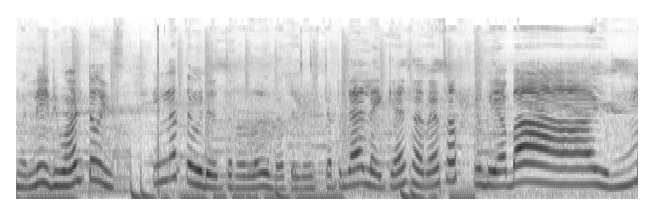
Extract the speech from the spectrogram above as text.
നല്ല എരിവാണ് ടോയ്സ് ഇന്നത്തെ വീഡിയോ ഇത്രയുള്ളൂ. ഇന്നത്തെ ഇഷ്ടപ്പെട്ട ലൈക്ക് സബ്സ്ക്രൈബ് ചെയ്യുക ബൈ ഉമ്മ.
